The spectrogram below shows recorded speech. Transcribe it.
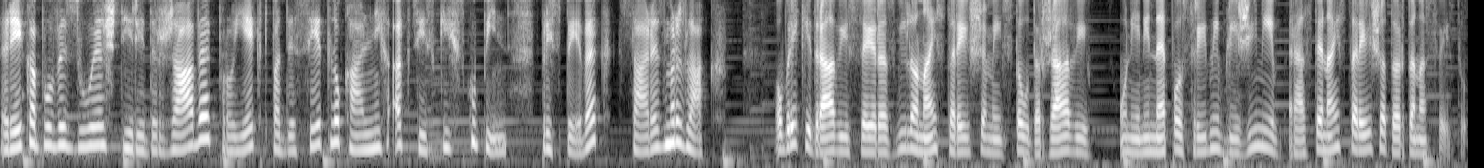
Reka povezuje štiri države, projekt pa deset lokalnih akcijskih skupin. Prispevek Sare Zmrzlak. Ob reki Dravi se je razvilo najstarejše mesto v državi, V njeni neposrednji bližini raste najstarejša trta na svetu.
